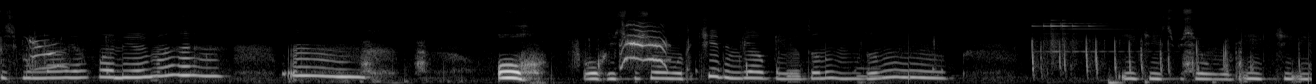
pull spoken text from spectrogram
Bismillahirrahmanirrahim. Oh. Oh hiçbir şey olmadı. Kedim gel buraya canım canım. İyi ki hiçbir şey olmadı. İyi ki iyi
